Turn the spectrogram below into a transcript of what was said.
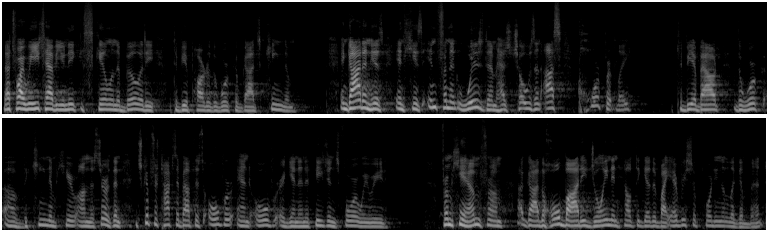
That's why we each have a unique skill and ability to be a part of the work of God's kingdom. And God, in his, in his infinite wisdom, has chosen us corporately to be about the work of the kingdom here on this earth. And, and Scripture talks about this over and over again. In Ephesians 4, we read, From Him, from uh, God, the whole body, joined and held together by every supporting ligament,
